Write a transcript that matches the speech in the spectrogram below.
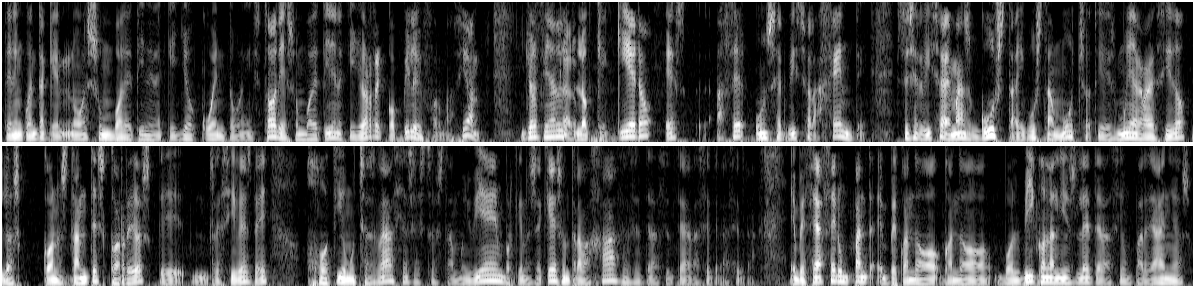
ten en cuenta que no es un boletín en el que yo cuento una historia, es un boletín en el que yo recopilo información. Yo al final Claro. lo que quiero es hacer un servicio a la gente. Este servicio además gusta y gusta mucho, tío. Es muy agradecido los constantes correos que recibes de, jo, tío, muchas gracias, esto está muy bien, porque no sé qué, es un trabajazo, etcétera, etcétera, etcétera, etcétera. Empecé a hacer un pant cuando cuando volví con la newsletter hace un par de años,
